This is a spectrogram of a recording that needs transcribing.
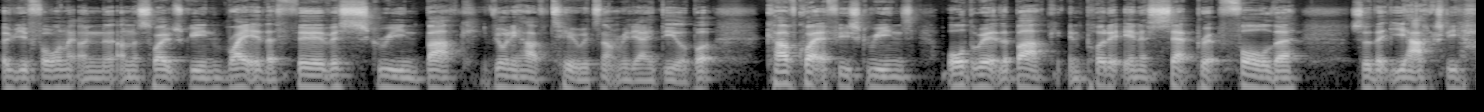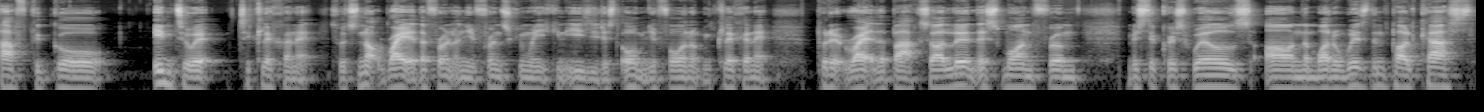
of your phone like on the, on the swipe screen, right at the furthest screen back. If you only have two, it's not really ideal, but carve quite a few screens all the way at the back and put it in a separate folder so that you actually have to go into it to click on it. So it's not right at the front on your front screen where you can easily just open your phone up and click on it, put it right at the back. So I learned this one from Mr. Chris Wills on the Modern Wisdom podcast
